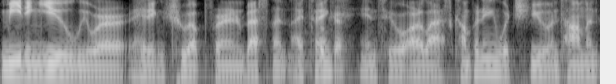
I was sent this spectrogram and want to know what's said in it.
meeting you, we were hitting True Up for an investment. I think Okay. into our last company, which you and Tom in-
